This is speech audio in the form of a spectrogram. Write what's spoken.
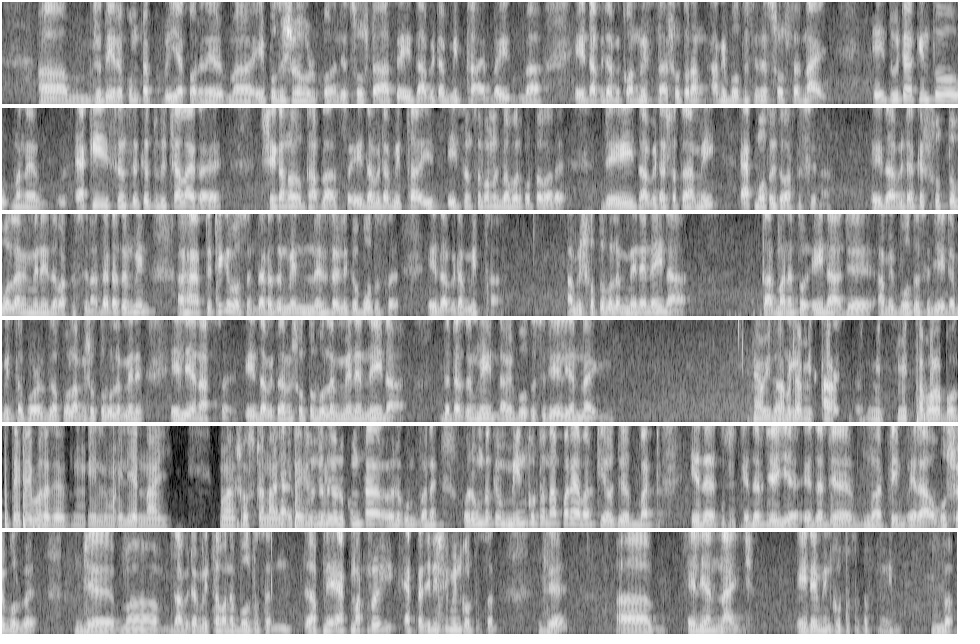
যদি এরকমটা ইয়ে করেন এই পজিশন হোল্ড করেন যে স্রষ্টা আছে, এই দাবিটা মিথ্যা, বা, এই- দাবিটা আমি কনভিন্স না। সুতরাং আমি বলতেছি যে স্রষ্টা নাই। এই দুইটা কিন্তু মানে একই সেন্সে কেউ যদি চালায় দেয়, সেখানেও ঘাবলা আছে। এই দাবিটা মিথ্যা, এই- এই সেন্সে মানুষ ব্যবহার করতে পারে যে এই দাবিটার সাথে আমি একমত হইতে পারতেছি না। এই দাবিটাকে সত্য বলে আমি মেনে নিতে পারতেছি না। দ্যাট ডাজন্ট মিন হ্যাঁ আপনি ঠিকই বলছেন। দ্যাট ডাজন্ট মিন নেসেসারিলি কেউ বলতেছে, এই দাবিটা মিথ্যা। আমি সত্য বলে মেনে নেই না। তার মানে তো এই না যে আমি বলতেছি যে এটা মিথ্যা। ফর এক্সাম্পল আমি সত্য বলে মেনে এলিয়ান আছে। এই দাবিটা আমি সত্য বলে মেনে নেই না। দ্যাট ডাজন্ট মিন আমি বলতেছি যে এলিয়ান নাই। হ্যাঁ ওই মানে দাবিটা মিথ্যা। মিথ্যা বল বলতে তো এটাই বোঝা যে এলিয়েন নাই মানে নাই হ্যাঁ, এটাই যদি ওরকমটা ওরকম মানে ওরকমটা কেউ মিন করতে না পারে আবার কেউ যে বাট এদের এদের যে ইয়ে এদের যে টিম এরা অবশ্যই বলবে যে দাবিটা মিথ্যা মানে বলতেছেন। আপনি একমাত্রই একটা জিনিসই মিন করতেছেন যে এলিয়ান নাই। এইটাই মিন করতেছেন আপনি।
